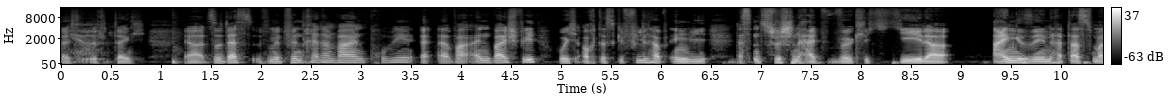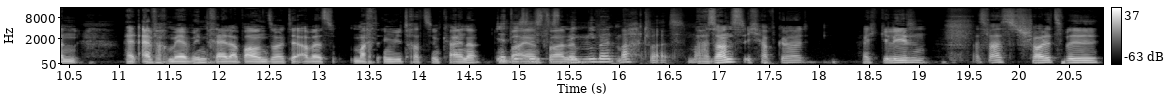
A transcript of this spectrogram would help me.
Ich, Ja. ich denke, ja, so das mit Windrädern war ein Problem, äh, äh, war ein Beispiel, wo ich auch das Gefühl habe, irgendwie, dass inzwischen halt wirklich jeder eingesehen hat, dass man halt einfach mehr Windräder bauen sollte, aber es macht irgendwie trotzdem keiner. In ja, das Bayern ist vor allem. Niemand macht was. Aber sonst, ich habe gehört, habe ich gelesen, was war's? Scholz will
